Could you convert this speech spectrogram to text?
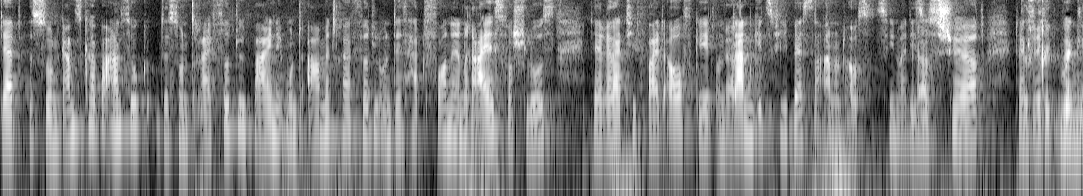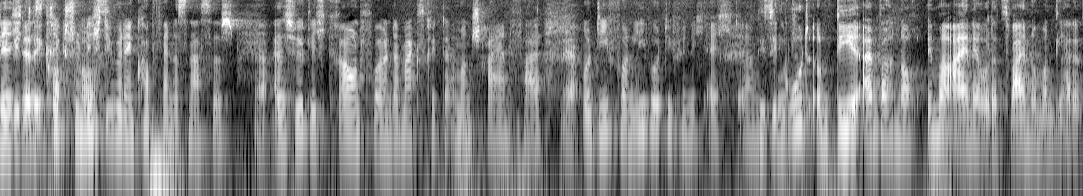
Der hat ist so ein Ganzkörperanzug, das ist so ein Dreiviertel, Beine und Arme Dreiviertel und der hat vorne einen Reißverschluss, der relativ weit aufgeht und Ja. dann geht es viel besser an und auszuziehen, weil dieses Shirt, da Das kriegt, kriegt man wirklich, das den Kopf kriegst du nicht raus. über den Kopf, wenn das nass ist. Ja. Also es ist wirklich grauenvoll und der Max kriegt da immer einen Schreianfall. Ja. Und die von Leewood, die finde ich echt ähm, die sind gut. und die einfach noch immer eine oder zwei Nummern, Kleide,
